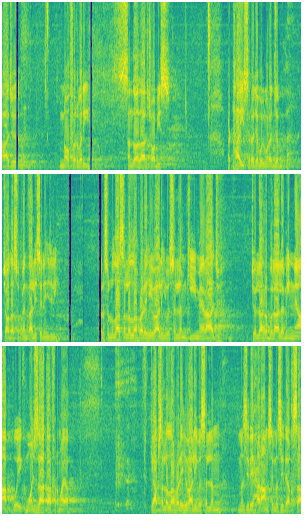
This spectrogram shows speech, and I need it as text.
आज 9 फरवरी सन 2024 28 रजबुल मुरजब 1445 से हिजरी रसूलुल्लाह सल्लल्लाहु अलैहि वालैहि वसल्लम की महराज जो अल्लाह रब्बुल आलमीन ने आपको एक मौजज़ा अता फरमाया कि आप सल्लल्लाहु अलैहि वालैहि वसल्लम मस्जिद हराम से मस्जिद अक्सा,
